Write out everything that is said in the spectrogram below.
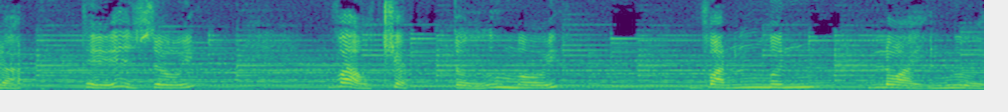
đặt thế giới vào trật tự mới. Văn minh loài người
